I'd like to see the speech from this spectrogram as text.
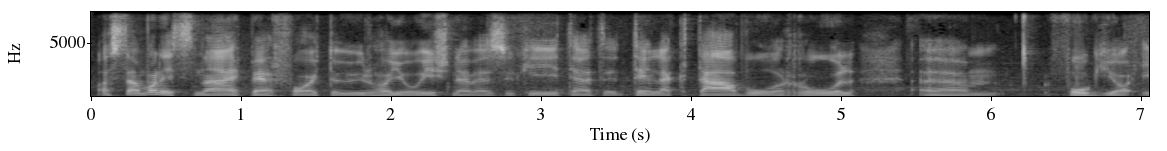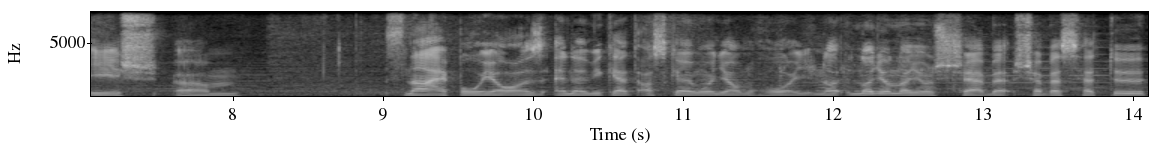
Aztán van egy sniper fajta űrhajó is, nevezzük így, tehát tényleg távolról um, fogja és um, snipe az enemiket, azt kell mondjam, hogy nagyon-nagyon sebe sebezhető,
